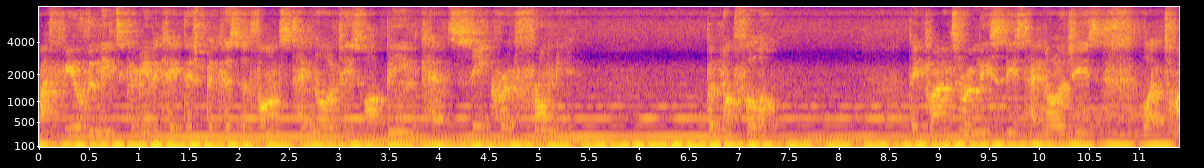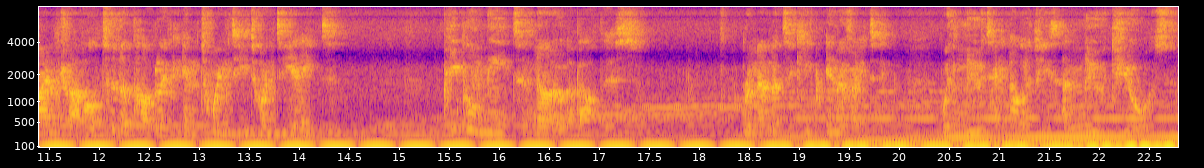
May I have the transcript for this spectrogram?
I feel the need to communicate this because advanced technologies are being kept secret from you, but not for long. They plan to release these technologies like time travel to the public in 2028. People need to know about this. Remember to keep innovating with new technologies and new cures.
